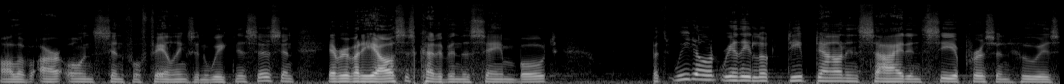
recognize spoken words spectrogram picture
all of our own sinful failings and weaknesses, and everybody else is kind of in the same boat. But we don't really look deep down inside and see a person who is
